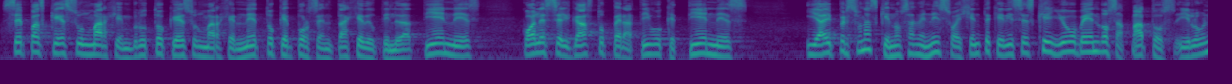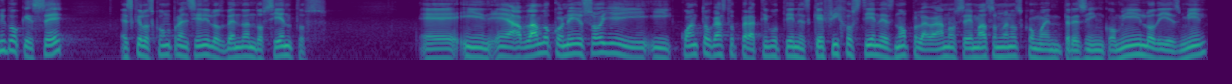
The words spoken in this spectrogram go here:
sepas qué es un margen bruto, qué es un margen neto, qué porcentaje de utilidad tienes, cuál es el gasto operativo que tienes. Y hay personas que no saben eso. Hay gente que dice, es que yo vendo zapatos y lo único que sé es que los compro en 100 y los vendo en 200. Eh, y eh, hablando con ellos, oye, ¿y, cuánto gasto operativo tienes? ¿Qué fijos tienes? No, pues la verdad no sé, más o menos como entre 5 mil o 10 mil.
